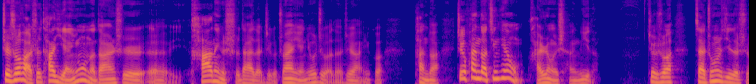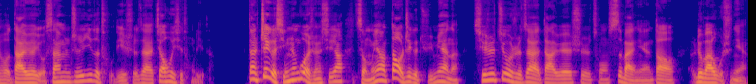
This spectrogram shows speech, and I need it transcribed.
这说法是他沿用的，当然是呃他那个时代的这个专业研究者的这样一个判断。这个判断今天我们还认为成立的，就是说在中世纪的时候，大约有三分之一的土地是在教会系统里的。但这个形成过程实际上怎么样到这个局面呢？其实就是在大约是从四百年到六百五十年。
